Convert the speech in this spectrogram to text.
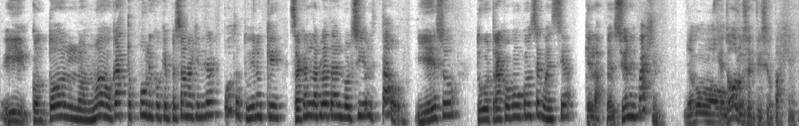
Y con todos los nuevos gastos públicos que empezaron a generar, puta, tuvieron que sacar la plata del bolsillo del Estado. Y eso tuvo trajo como consecuencia que las pensiones bajen. Yo como, Que todos los servicios bajen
